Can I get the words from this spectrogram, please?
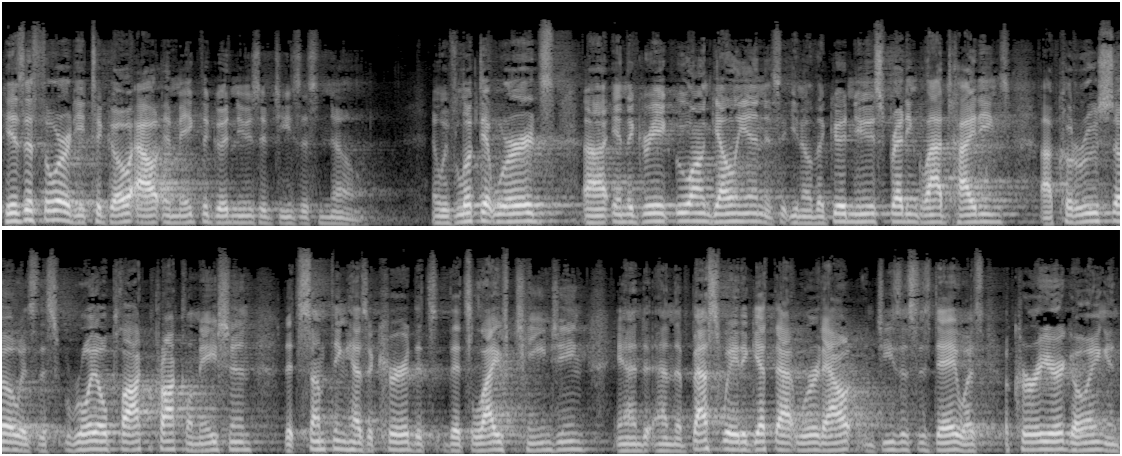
his authority to go out and make the good news of Jesus known. And we've looked at words uh, in the Greek. Euangelion is, you know, the good news, spreading glad tidings. Uh, kerusso is this royal proclamation that something has occurred that's, that's life changing. And, and the best way to get that word out in Jesus' day was a courier going and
